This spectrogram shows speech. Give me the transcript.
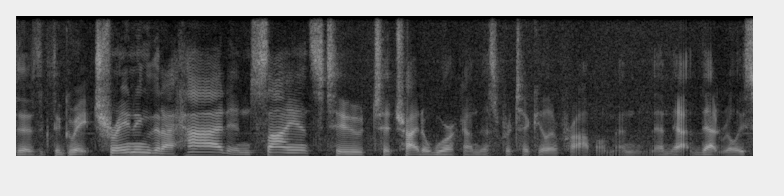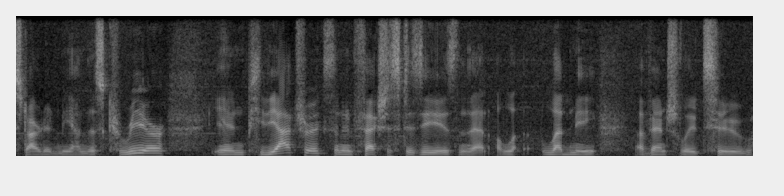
the, the, great training that I had in science to, to try to work on this particular problem. And, and that, that really started me on this career in pediatrics and infectious disease, and that led me eventually to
